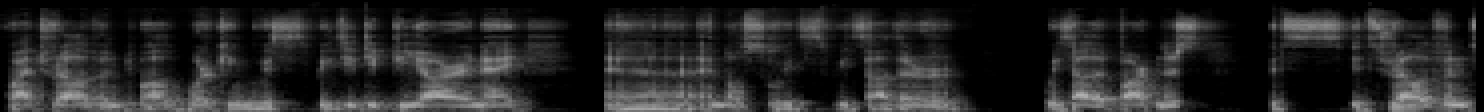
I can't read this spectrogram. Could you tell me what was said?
quite relevant while working with, with EDPR uh, and also with, with, other, with other partners it's it's relevant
